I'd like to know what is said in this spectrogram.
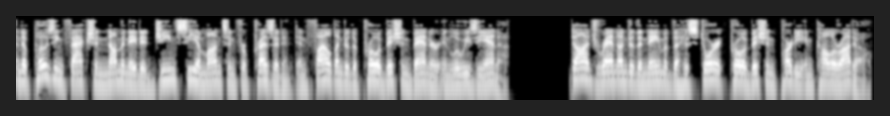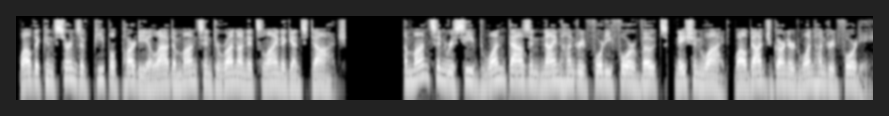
An opposing faction nominated Gene C. Amondson for president and filed under the Prohibition banner in Louisiana. Dodge ran under the name of the historic Prohibition Party in Colorado, while the Concerns of People Party allowed Amondson to run on its line against Dodge. Amondson received 1,944 votes, nationwide, while Dodge garnered 140.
